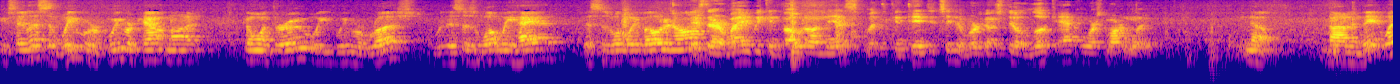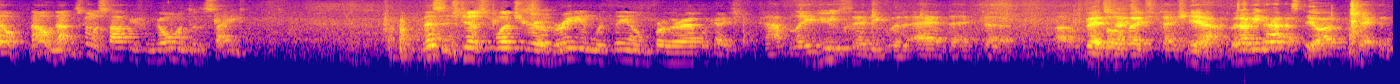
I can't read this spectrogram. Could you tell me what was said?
You say, listen, we were, we were counting on it going through, we, we were rushed, this is what we had, this is what we voted on. Is there a way we can vote on this with the contingency that we're gonna still look at Horace Martin Loop? No, not in the, well, no, nothing's gonna stop you from going to the state. This is just what you're agreeing with them for their application. and I believe he said he would add that, uh, uh, Vegetation. vegetation. Yeah, but I mean, I, I still, I'm checking,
